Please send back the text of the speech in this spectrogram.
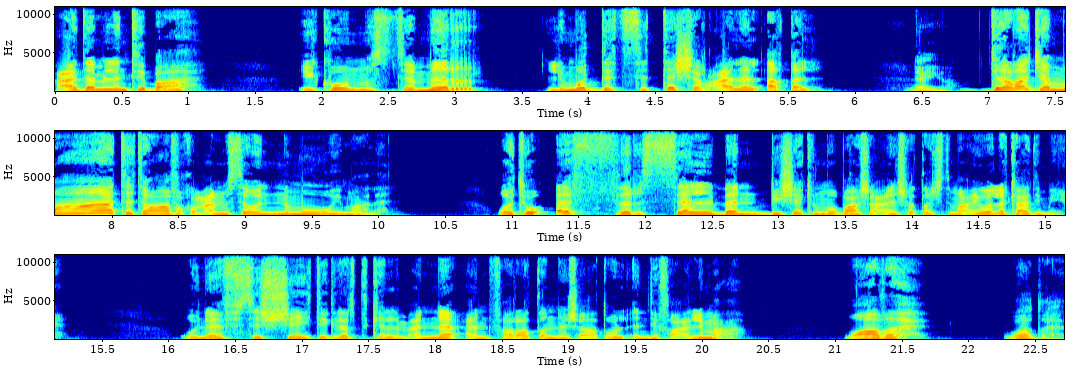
عدم الانتباه يكون مستمر لمدة ستة أشهر على الأقل. أيوه. درجه ما تتوافق مع المستوى النموي ماله. وتؤثر سلبا بشكل مباشر على الانشطه الاجتماعيه والأكاديمية. ونفس الشيء تقدر تتكلم عنه عن فرط النشاط والاندفاع اللي معه. واضح؟ واضح.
